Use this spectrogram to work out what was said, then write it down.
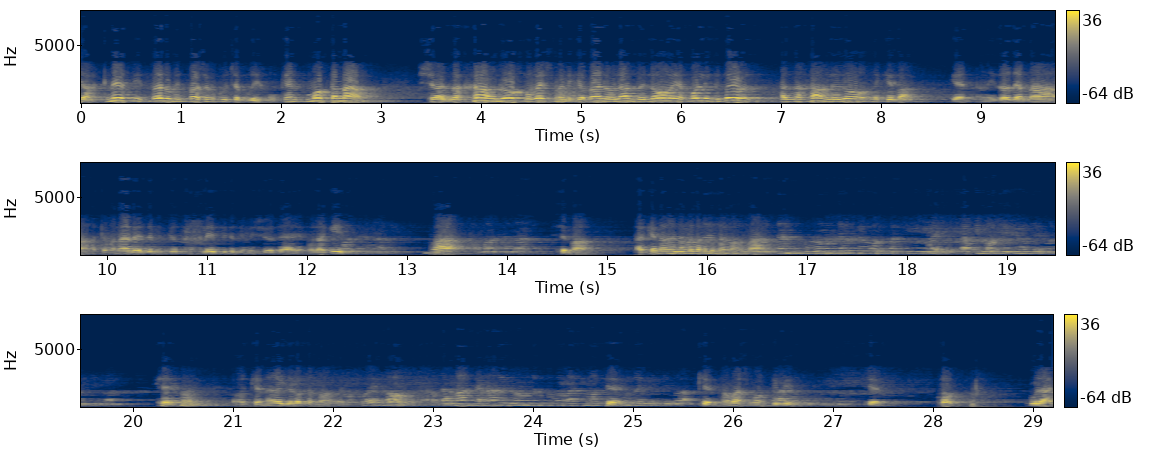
כך כנסת ישראל הוא מצווה של קודשא בריחו, כן? כמו תמר, שהזכר לא פורש מהנקבה לעולם ולא יכול לגדול הזכר ללא נקבה, כן? אני לא יודע מה הכוונה לאיזה מציאות חקלאית בדיוק אם מישהו יודע, יכול להגיד. מה? שמה? הכנעני זה בטח בתמר, מה? כן, אבל כנראה זה לא תמר. לא, תמר כנראה לא נותן תורה רק עם מרכיבים. כן, ממש מרכיבים. כן, טוב. אולי,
